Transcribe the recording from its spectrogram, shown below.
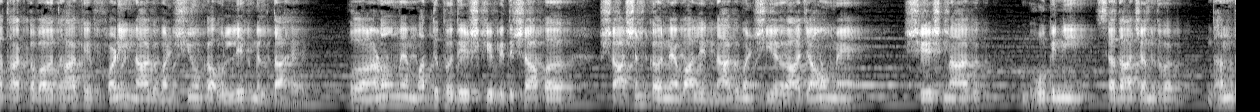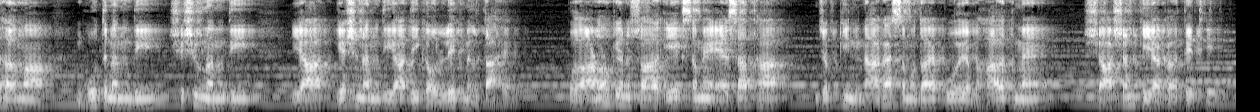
तथा कवर्धा के फणी नागवंशियों का उल्लेख मिलता है। पुराणों में मध्य प्रदेश के विदिशा पर शासन करने वाले नागवंशीय राजाओं में शेषनाग, भोगिनी, सदाचंद्र, धनधर्मा, भूतनंदी, शिशुनंदी या यशनंदी आदि का उल्लेख मिलता है। पुराणों के अनुसार एक समय ऐसा था, जबकि नागा समुदाय पूरे भारत में शासन किया करते थे।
